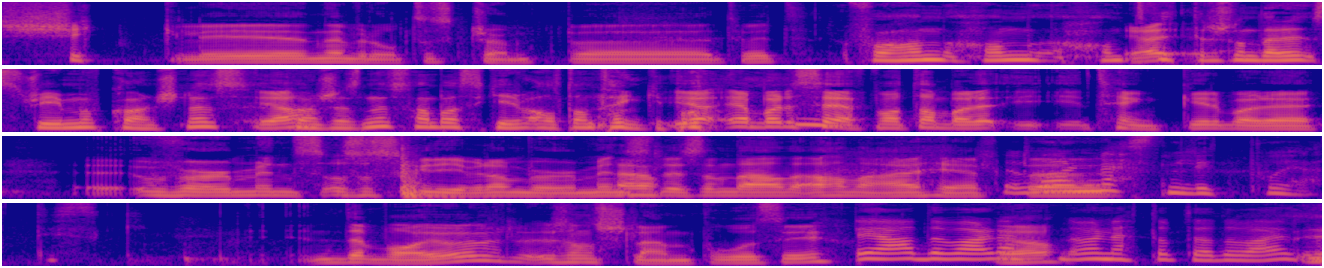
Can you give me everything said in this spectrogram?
skikkelig nevrotisk Trump-tweet. For han, han, han twitrer sånn der stream of consciousness. Ja. consciousness. Han bare skriver alt han tenker på. Ja, jeg bare ser for meg at han bare tenker bare eh, vermins, og så skriver han vermins. Ja. Liksom. Det, han er helt Det var eh, nesten litt poetisk. Det var jo sånn slampoesi. Ja, det var det. Ja. Det var nettopp det det var. Sånn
